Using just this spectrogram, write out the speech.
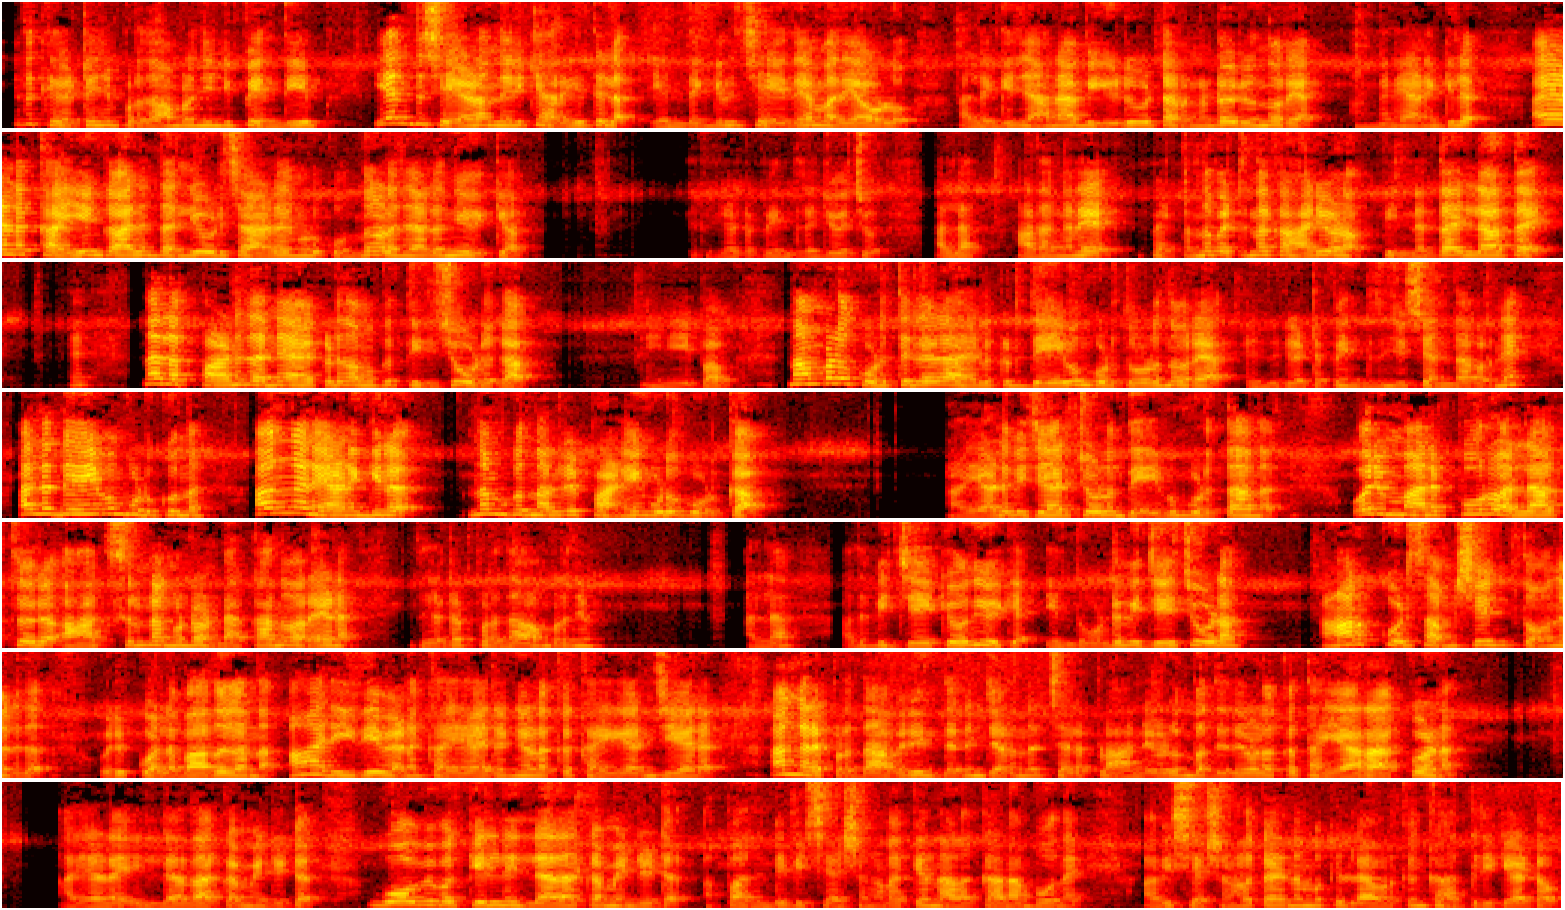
ഇത് കേട്ട് കഴിഞ്ഞ് പ്രധാൻ പറഞ്ഞു ഇനിയിപ്പോൾ എന്ത് ചെയ്യും? എന്ത് ചെയ്യണമെന്ന് എന്ന് എനിക്കറിയത്തില്ല. എന്തെങ്കിലും ചെയ്തേ മതിയാവുള്ളൂ. അല്ലെങ്കിൽ ഞാൻ ആ വീട് വിട്ട് ഇറങ്ങേണ്ടി വരുമെന്ന് പറയാം. അങ്ങനെയാണെങ്കിൽ അയാളുടെ കൈയും കാലും തല്ലി ഓടിച്ച് അയാളെ അങ്ങോട്ട് കൊന്നു കളഞ്ഞാലെന്ന് ചോദിക്കാം. ഇത് കേട്ടപ്പോൾ ഇന്ദ്രൻ ചോദിച്ചു അല്ല അതങ്ങനെ പെട്ടെന്ന് പറ്റുന്ന കാര്യമാണ്? പിന്നെന്താ ഇല്ലാത്ത? നല്ല പണി തന്നെ അയാൾക്കിട്ട് നമുക്ക് തിരിച്ചു കൊടുക്കാം. ഇനിയിപ്പം നമ്മൾ കൊടുത്തില്ലെങ്കിൽ അയാൾക്കിട്ട് ദൈവം കൊടുത്തോളൂ എന്ന് പറയാം. ഇത് കേട്ടപ്പോൾ ഇന്ദ്രൻ ചോദിച്ചു എന്താ പറഞ്ഞേ? അല്ല ദൈവം കൊടുക്കുന്നു. അങ്ങനെയാണെങ്കിൽ നമുക്ക് നല്ലൊരു പണിയും കൂടെ കൊടുക്കാം. അയാൾ വിചാരിച്ചോളും ദൈവം കൊടുത്താന്ന്. ഒരു മനഃപൂർവം അല്ലാത്ത ഒരു ആക്സിഡന്റ് അങ്ങോട്ട് ഉണ്ടാക്കാന്ന് പറയണേ. ഇത് കേട്ട പ്രതാപം പറഞ്ഞു അല്ല അത് വിജയിക്കുമോ ചോദിക്കാം. എന്തുകൊണ്ട് വിജയിച്ചുകൂടാ? ആർക്കും ഒരു സംശയം തോന്നരുത്. ഒരു കൊലപാതകം എന്ന ആ രീതി വേണം കൈകാര്യങ്ങളൊക്കെ കൈകാര്യം ചെയ്യാൻ. അങ്ങനെ പ്രതാപനും ഇന്ധനും ചേർന്ന് ചില പ്ലാനുകളും പദ്ധതികളൊക്കെ തയ്യാറാക്കുവാണ്. അയാളെ ഇല്ലാതാക്കാൻ വേണ്ടിയിട്ട് ഗോപി വക്കീലിനെ ഇല്ലാതാക്കാൻ വേണ്ടിയിട്ട്. അപ്പം അതിന്റെ വിശേഷങ്ങളൊക്കെ നാളെ കാണാൻ പോകുന്നത്. ആ വിശേഷങ്ങൾക്കായി നമുക്ക് എല്ലാവർക്കും കാത്തിരിക്കാം കേട്ടോ.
